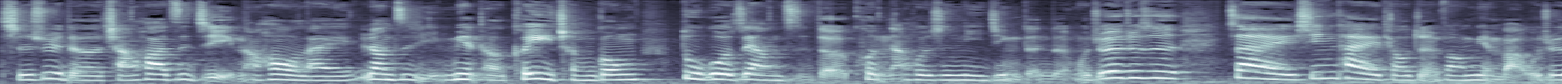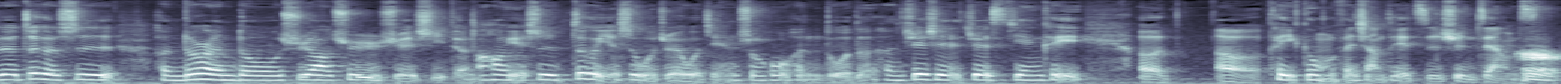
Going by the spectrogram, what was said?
持续的强化自己，然后来让自己面呃可以成功度过这样子的困难或者是逆境等等。我觉得就是在心态调整方面吧，我觉得这个是很多人都需要去学习的，然后也是这个也是我觉得我今天收获很多的，很谢谢 Jess 今天可以呃呃可以跟我们分享这些资讯这样子。嗯，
